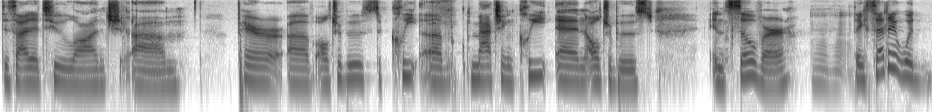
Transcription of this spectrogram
decided to launch um, pair of Ultra Boost cleat, uh, matching cleat and Ultra Boost in silver. They said it would.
